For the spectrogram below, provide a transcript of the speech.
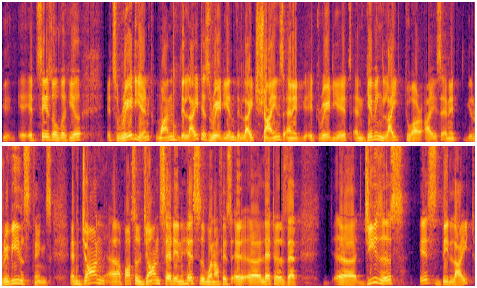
it says over here it's radiant. One, the light is radiant, the light shines and it, it radiates and giving light to our eyes and it reveals things. And John, uh, Apostle John said in his one of his uh, uh, letters that uh, Jesus is the light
